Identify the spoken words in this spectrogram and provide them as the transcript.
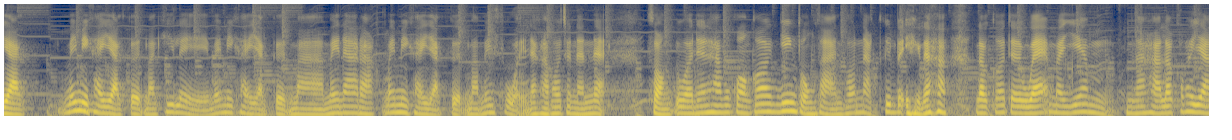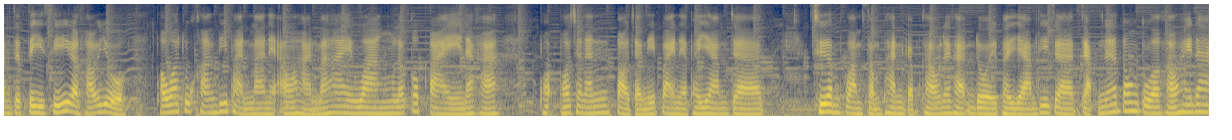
อยากไม่มีใครอยากเกิดมาขี้เหร่ไม่มีใครอยากเกิดมาไม่น่ารัก ไม่มีใครอยากเกิดมาไม่สวยนะคะ เพราะฉะนั้นเนี่ยสองตัวเนี่ยนะคะผู้กองก็ยิ่งสงสารเขาหนักขึ้นไปอีกนะคะแล้วก็จะแวะมาเยี่ยมนะคะ แล้วก็พยายามจะตีซีกับเขาอยู่ เพราะว่าทุกครั้งที่ผ่านมาเนี่ยเอาอาหารมาให้วางแล้วก็ไปนะคะ เพราะฉะนั้นต่อจากนี้ไปเนี่ยพยายามจะเชื่อมความสัมพันธ์กับเขานะคะ โดยพยายามที่จะจับเนื้อต้องตัวเขาให้ได้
